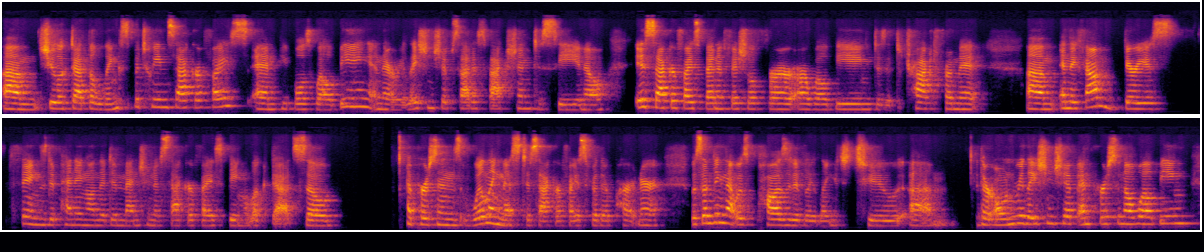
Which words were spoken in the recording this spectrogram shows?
Um, she looked at the links between sacrifice and people's well-being and their relationship satisfaction to see, you know, is sacrifice beneficial for our well-being? Does it detract from it? Um, and they found various things depending on the dimension of sacrifice being looked at. So a person's willingness to sacrifice for their partner was something that was positively linked to um, their own relationship and personal well-being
